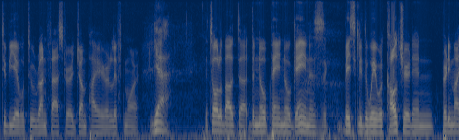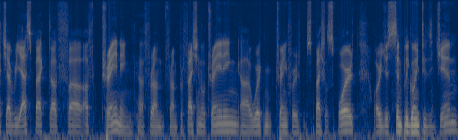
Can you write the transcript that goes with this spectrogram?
to be able to run faster, or jump higher, or lift more. yeah It's all about uh, the no pain, no gain. Is basically the way we're cultured in pretty much every aspect of uh, of training, uh, from from professional training, uh, working training for a special sport, or just simply going to the gym,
